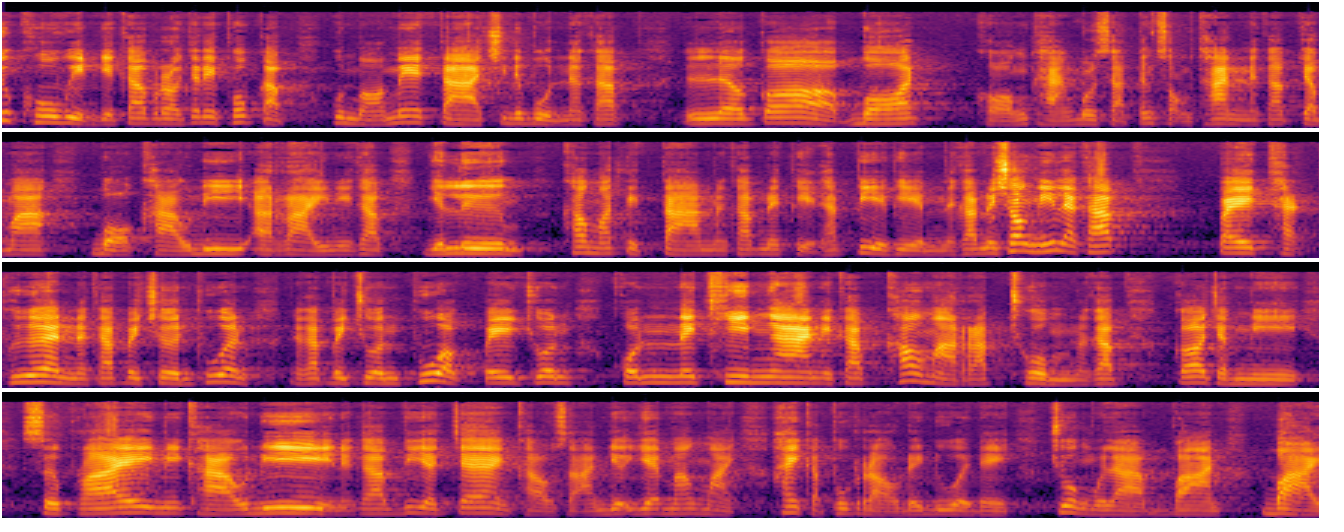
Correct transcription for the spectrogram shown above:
ยุคโควิดเนี่ยครับเราจะได้พบกับคุณหมอเมตตาชินบุตรนะครับแล้วก็บอส ของทางบริษัททั้งสองท่านนะครับจะมาบอกข่าวดีอะไรนี่ครับอย่าลืมเข้ามาติดตามนะครับในเพจ Happy APM นะครับในช่องนี้แหละครับไปแท็กเพื่อนนะครับไปเชิญเพื่อนนะครับไปชวนพวกไปชวนคนในทีมงานนี่ครับเข้ามารับชมนะครับก็จะมีเซอร์ไพรส์มีข่าวดีนะครับที่จะแจ้งข่าวสารเยอะแยะมากมาย ให้กับพวกเราได้ด้วยในช่วงเวลาบานบ่าย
